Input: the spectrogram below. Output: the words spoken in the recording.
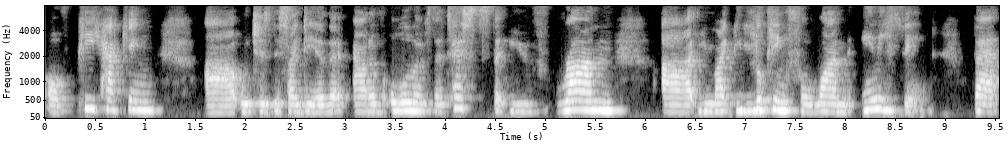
of p-hacking, uh, which is this idea that out of all of the tests that you've run, uh, you might be looking for one, anything that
